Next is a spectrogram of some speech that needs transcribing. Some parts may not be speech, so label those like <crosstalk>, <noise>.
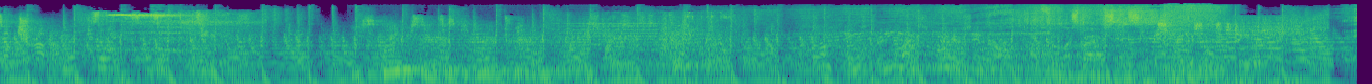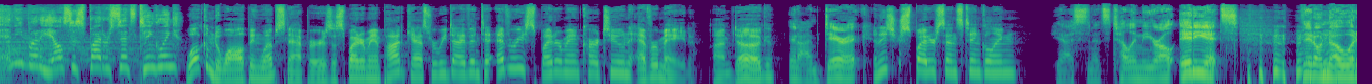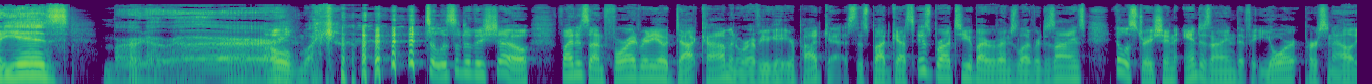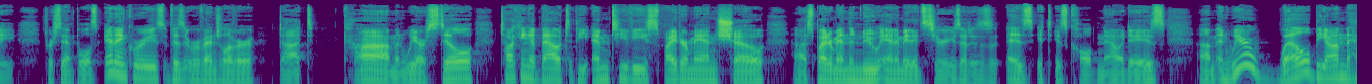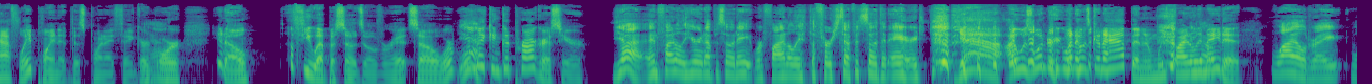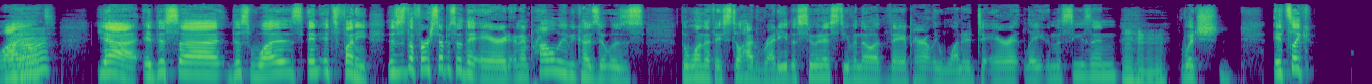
Some trouble. My spider sense is picking up trouble. Something's turning my spider sense on. My spider sense. My spider sense is tingling. Anybody else's spider sense tingling? Welcome to Walloping Web Snappers, a Spider Man podcast where we dive into every Spider Man cartoon ever made. I'm Doug, And I'm Derek. and is your spider sense tingling? Yes, and it's telling me you're all idiots. <laughs> they don't know what he is. Murderer. Oh my god. <laughs> to listen to this show, find us on foureyedradio.com and wherever you get your podcasts. This podcast is brought to you by Revenge Lover Designs, illustration and design that fit your personality. For samples and inquiries, visit revengelover.com. And we are still talking about the MTV Spider-Man show, uh, Spider-Man the new animated series, that is as it is called nowadays. Um, and we are well beyond the halfway point at this point, I think, or, Yeah. or you know, a few episodes over it. So we're, we're making good progress here. Yeah, and finally here at episode eight, we're finally at the first <laughs> episode that aired. <laughs> Yeah, I was wondering when it was going to happen, and we finally made it. Wild, right? Wild. Uh-huh. Yeah, it, this uh this was and it's funny. This is the first episode they aired and then probably because it was the one that they still had ready the soonest even though they apparently wanted to air it late in the season, Mm-hmm. which it's like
